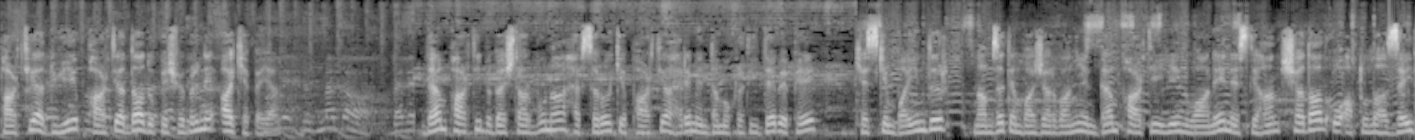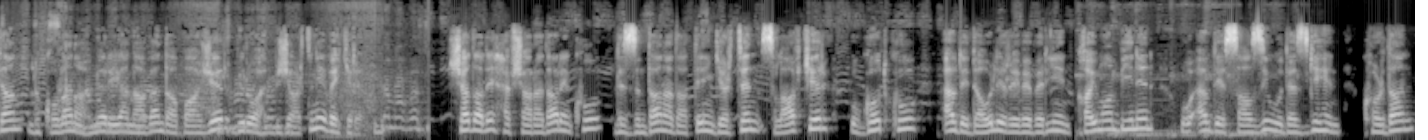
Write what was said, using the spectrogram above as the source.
Partiya duyê Partiya Dad û Pêşvebirinê AKP ye. Dem Partî bi beşdarbûna Hevserokê Partiya Herêmên Demokratîk DBP Keskîn Bayindir, namzetên bajarvaniyên dem Partî yên Wanê Neslihan Şedal û Abdullah Zeydan li Kolana Hunerê ya Navenda Bajêr Bîroya Hilbijartinê vekirin. Şedalê hevşaredarên ku li zindana de tên girtin silav kir û got ku ew dê dawilê rêveberiyên qayûman bînin û ew dê sazî û dezgehên Kurdan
